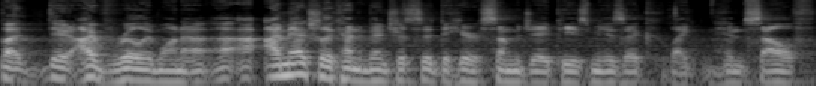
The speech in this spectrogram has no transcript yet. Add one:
but dude, I really want to. I'm actually kind of interested to hear some of JP's music, like himself,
